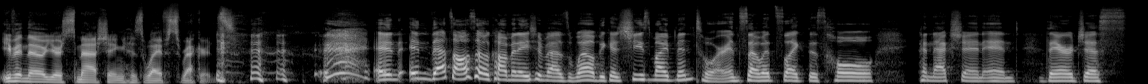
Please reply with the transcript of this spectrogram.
Even though you're smashing his wife's records. and and that's also a combination as well because she's my mentor and so it's like this whole connection and they're just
